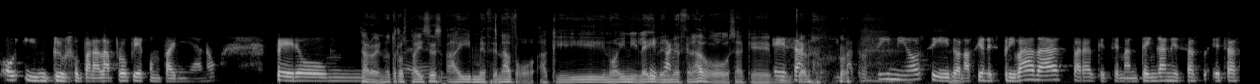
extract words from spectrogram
o incluso para la propia compañía, ¿no? Pero Claro, en otros países hay mecenazgo. Aquí no hay ni ley Exacto. mecenazgo. O sea que. Exacto, claro. y patrocinios y donaciones privadas para que se mantengan esas, esas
